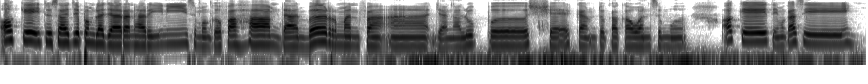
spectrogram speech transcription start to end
Okey, itu saja pembelajaran hari ini. Semoga faham dan bermanfaat. Jangan lupa sharekan untuk kawan-kawan semua. Okey, terima kasih.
